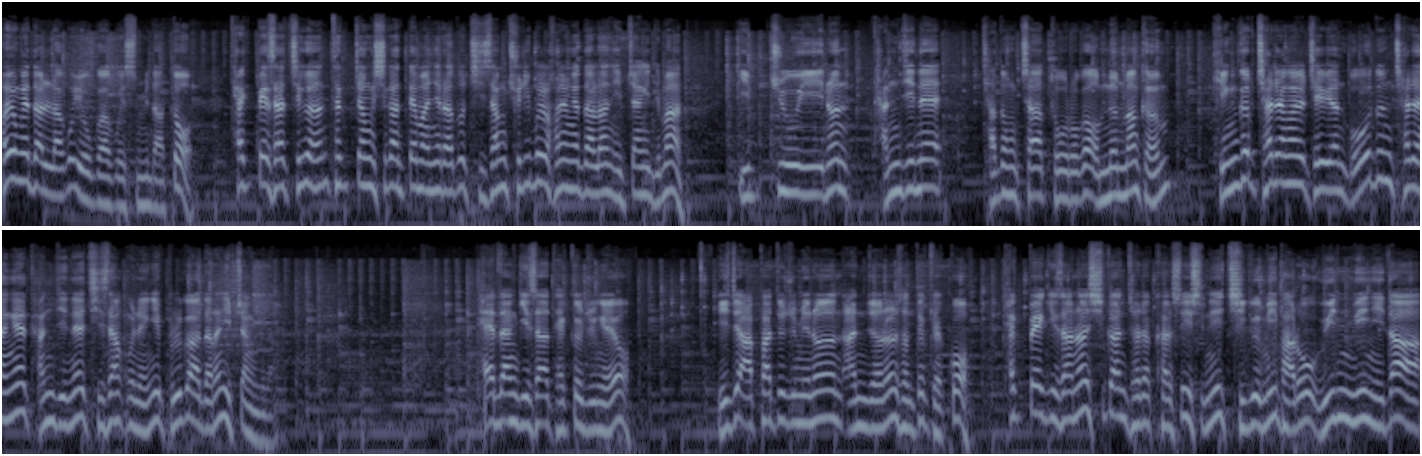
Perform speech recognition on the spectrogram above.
허용해 달라고 요구하고 있습니다. 또 택배사 측은 특정 시간대만이라도 지상 출입을 허용해 달라는 입장이지만 입주인은 단지 내 자동차 도로가 없는 만큼 긴급 차량을 제외한 모든 차량의 단지 내 지상 운행이 불가하다는 입장입니다. 해당 기사 댓글 중에요. 이제 아파트 주민은 안전을 선택했고 택배 기사는 시간 절약할 수 있으니 지금이 바로 윈윈이다.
